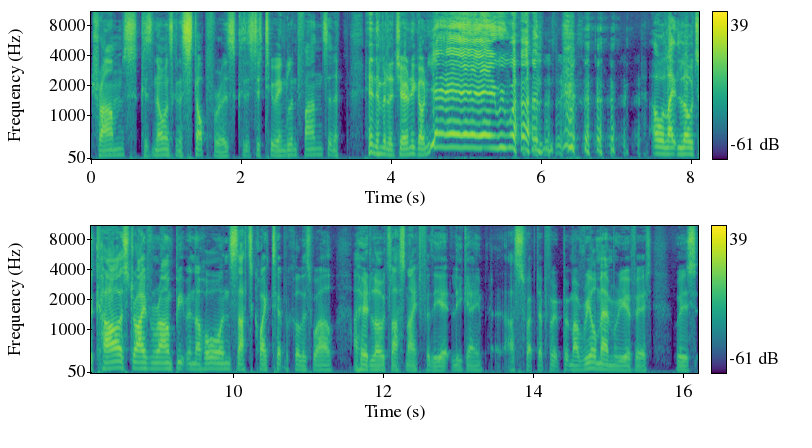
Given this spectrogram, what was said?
trams because no one's going to stop for us because it's just two England fans in, a, in the middle of Germany going, Yay, we won! oh, like loads of cars driving around beeping the horns. That's quite typical as well. I heard loads last night for the Italy game. I swept up for it. But my real memory of it was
